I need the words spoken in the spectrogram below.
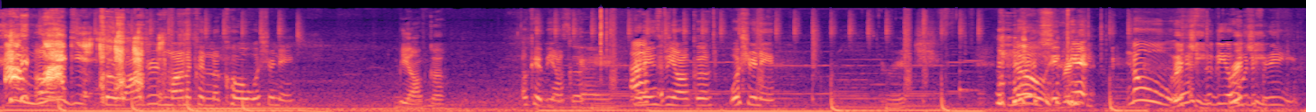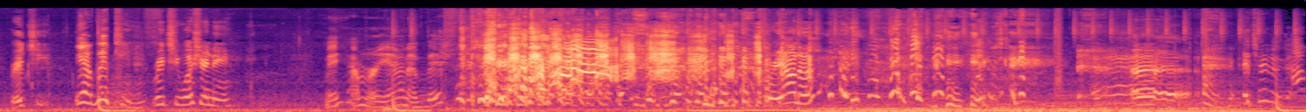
I'm um, Roger. So Roger, Monica, Nicole. What's your name? Bianca. Okay, Bianca. Okay. My name's Bianca. What's your name? Rich. No, it can't. No, it has Richie, to be a whole Richie. different name. Richie. Yeah, Richie. Mm-hmm. Richie, what's your name? Me? I'm Rihanna, bitch. Uh, Brianna.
